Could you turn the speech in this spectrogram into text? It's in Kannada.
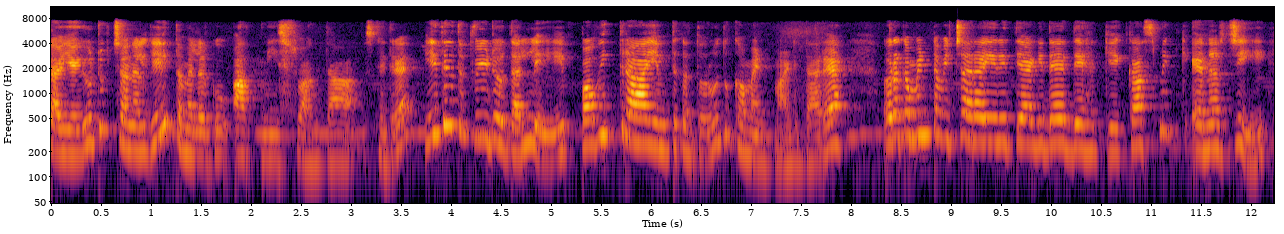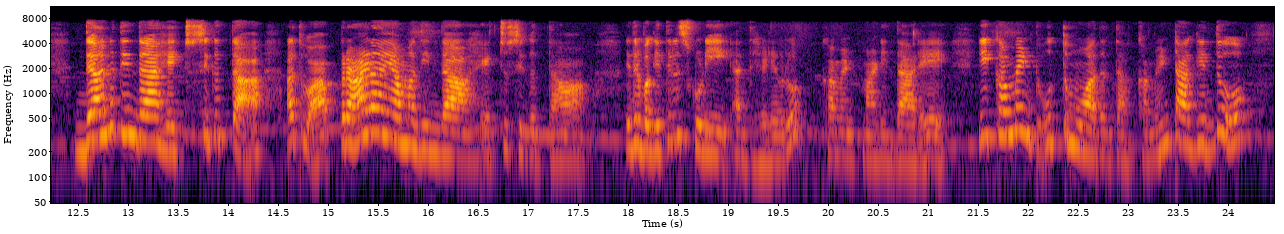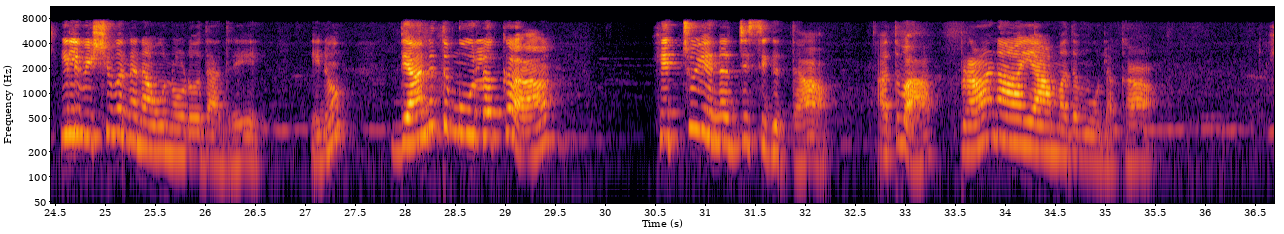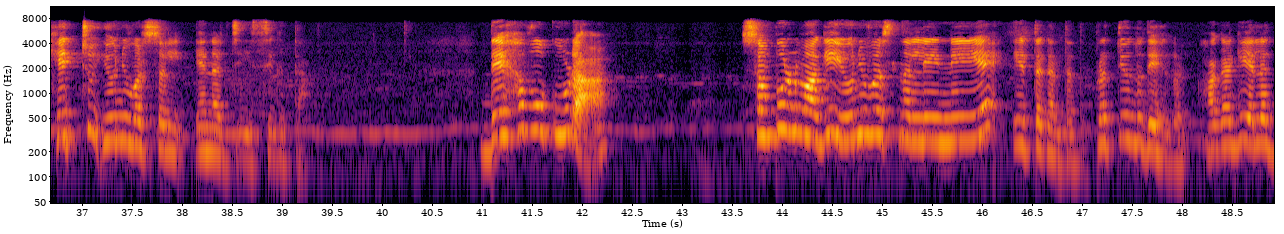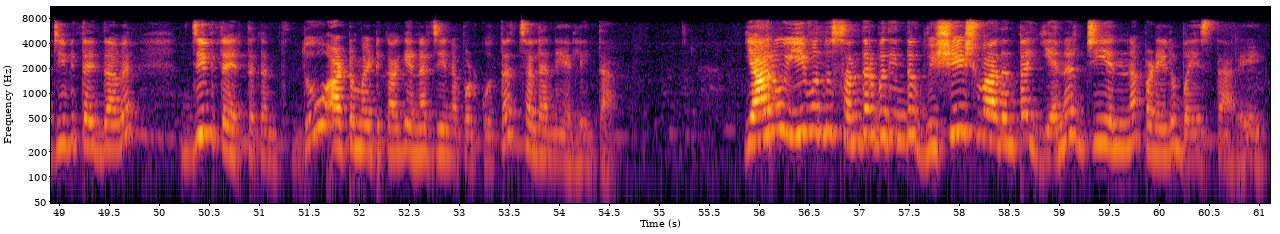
ತಾಯಿಯ ಯೂಟ್ಯೂಬ್ ಚಾನಲ್ಗೆ ತಮ್ಮೆಲ್ಲರಿಗೂ ಆತ್ಮೀಯ ಸ್ವಾಗತ. ಸ್ನೇಹಿತರೆ ಇದ್ರದ್ದು ವಿಡಿಯೋದಲ್ಲಿ ಪವಿತ್ರ ಎಂಬತಕ್ಕಂಥವ್ರು ಒಂದು ಕಮೆಂಟ್ ಮಾಡಿದ್ದಾರೆ. ಅವರ ಕಮೆಂಟ್ನ ವಿಚಾರ ಈ ರೀತಿಯಾಗಿದೆ. ದೇಹಕ್ಕೆ ಕಾಸ್ಮಿಕ್ ಎನರ್ಜಿ ಧ್ಯಾನದಿಂದ ಹೆಚ್ಚು ಸಿಗುತ್ತಾ ಅಥವಾ ಪ್ರಾಣಾಯಾಮದಿಂದ ಹೆಚ್ಚು ಸಿಗುತ್ತಾ? ಇದ್ರ ಬಗ್ಗೆ ತಿಳಿಸ್ಕೊಡಿ ಅಂತ ಹೇಳಿ ಅವರು ಕಮೆಂಟ್ ಮಾಡಿದ್ದಾರೆ. ಈ ಕಮೆಂಟ್ ಉತ್ತಮವಾದಂತಹ ಕಮೆಂಟ್ ಆಗಿದ್ದು, ಇಲ್ಲಿ ವಿಷಯವನ್ನ ನಾವು ನೋಡೋದಾದ್ರೆ ಏನು? ಧ್ಯಾನದ ಮೂಲಕ ಹೆಚ್ಚು ಎನರ್ಜಿ ಸಿಗುತ್ತಾ? ಅಥವಾ ಪ್ರಾಣಾಯಾಮದ ಮೂಲಕ ಹೆಚ್ಚು ಯೂನಿವರ್ಸಲ್ ಎನರ್ಜಿ ಸಿಗುತ್ತಾ? ದೇಹವು ಕೂಡ ಸಂಪೂರ್ಣವಾಗಿ ಯೂನಿವರ್ಸ್ನಲ್ಲಿಯೇ ಇರ್ತಕ್ಕಂಥದ್ದು, ಪ್ರತಿಯೊಂದು ದೇಹಗಳು. ಹಾಗಾಗಿ ಎಲ್ಲ ಜೀವಿತ ಇದ್ದಾವೆ, ಜೀವಿತ ಇರ್ತಕ್ಕಂಥದ್ದು ಆಟೋಮ್ಯಾಟಿಕ್ ಆಗಿ ಎನರ್ಜಿಯನ್ನು ಪಡ್ಕೋತಾ ಚಲನೆಯಲ್ಲಿದ್ದಾವೆ ಯಾರು ಈ ಒಂದು ಸಂದರ್ಭದಿಂದ ವಿಶೇಷವಾದಂತ ಎನರ್ಜಿಯನ್ನ ಪಡೆಯಲು ಬಯಸ್ತಾರೆ?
